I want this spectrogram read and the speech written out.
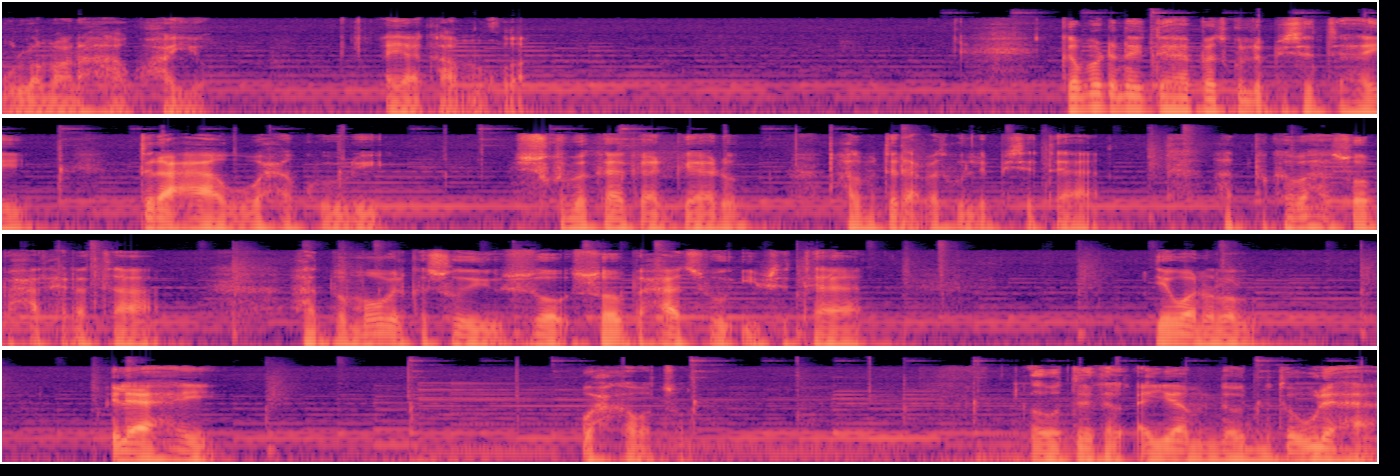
uu lamaanahaagu hayo ayaa kaa muuqda. Gabadhanay dahab baad ku labisan tahay diracaagu waxaan ku yidhi iskuma kaa gaadhgaadho hadba dirac baad ku labisataa hadba kabaha soo baxaad xidhataa hadba mobilka soo baxaad soo iibsataa dee waa nolol ilaahay wax ka wato. Oo tilka ayaam nudowlaha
